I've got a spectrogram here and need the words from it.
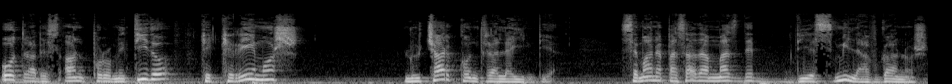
otra vez han prometido que queremos luchar contra la India. Semana pasada más de 10.000 afganos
